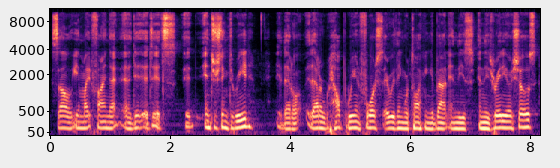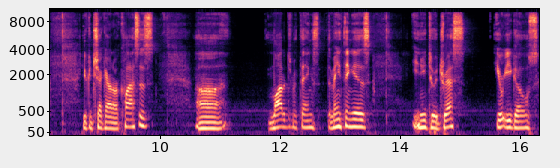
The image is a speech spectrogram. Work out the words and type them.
So you might find that uh, it, it's it, interesting to read. That'll that'll help reinforce everything we're talking about in these in these radio shows. You can check out our classes. Uh, a lot of different things. The main thing is you need to address your egos,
